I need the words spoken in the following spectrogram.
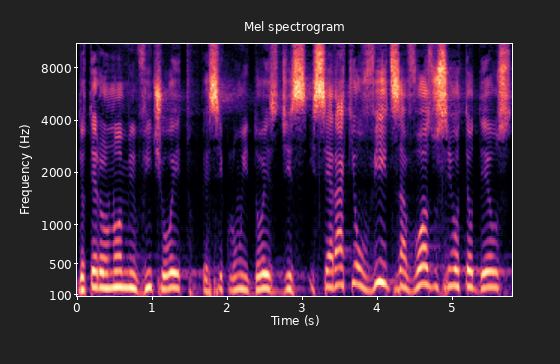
Deuteronômio 28, versículo 1 e 2 diz: E será que ouvirdes a voz do Senhor teu Deus,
